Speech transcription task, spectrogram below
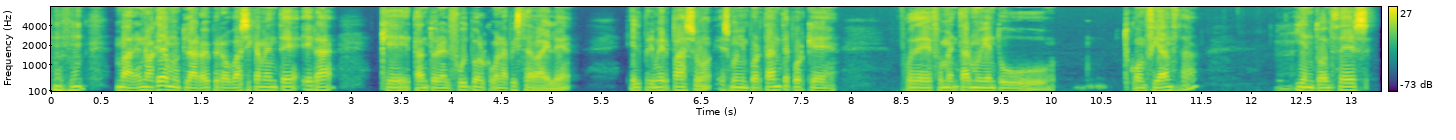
vale, no ha quedado muy claro, ¿eh? pero básicamente era que tanto en el fútbol como en la pista de baile, el primer paso es muy importante porque puede fomentar muy bien tu, confianza. Y entonces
